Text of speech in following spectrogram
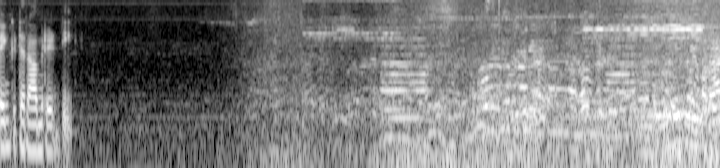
వెంకటరామిరెడ్డి కూడా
